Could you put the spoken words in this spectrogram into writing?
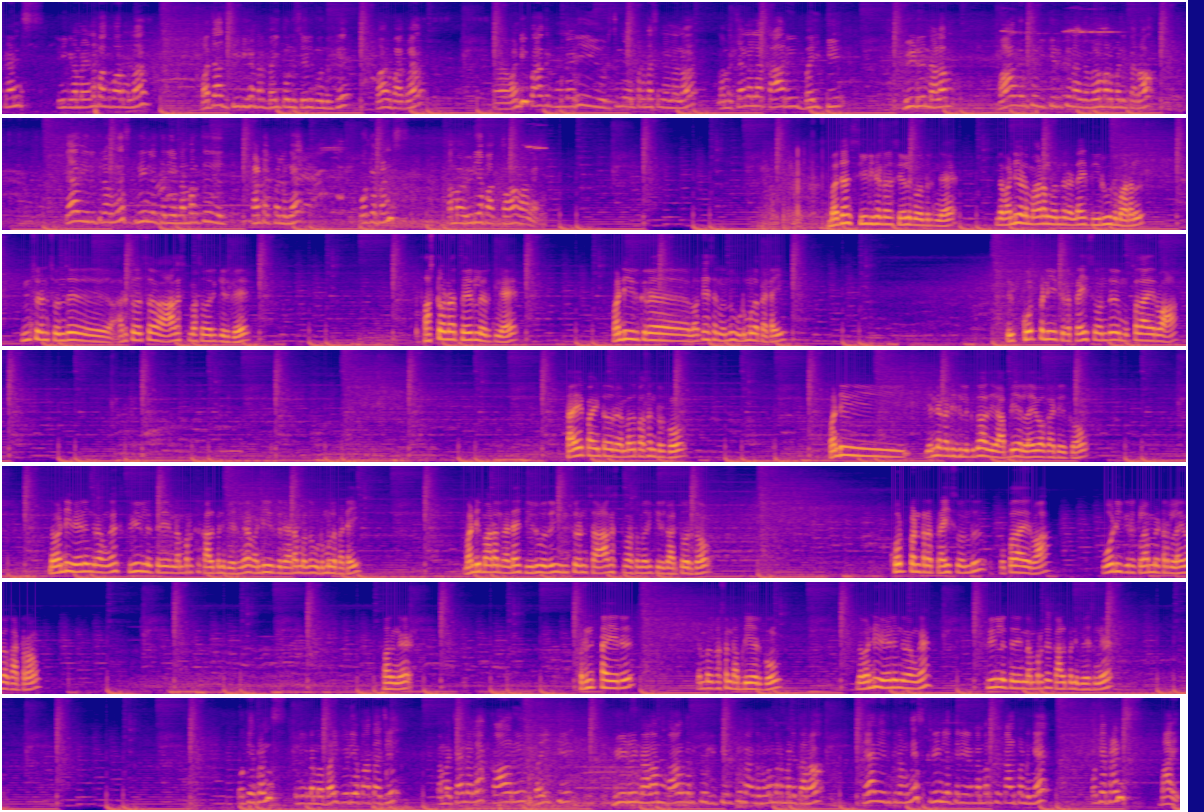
Friends இன்றைக்கி நம்ம என்ன பார்க்க போகிறோம்னா பஜாஜ் சிடி ஹண்ட்ரட் பைக் ஒன்று சேலுக்கு வந்திருக்கு. வாங்க பார்க்கலாம். வண்டி பார்க்குறதுக்கு முன்னாடி ஒரு சின்ன இன்ஃபர்மேஷன் என்னென்னா நம்ம சேனலில் காரு பைக்கு வீடு நலம் வாங்குறதுக்கு விற்கிறதுக்கு நாங்கள் விளம்பரம் பண்ணி தரோம் தேவை இருக்கிறவங்க ஸ்க்ரீனில் தெரிய நம்பருக்கு கான்டாக்ட் பண்ணுங்கள் ஓகே ஃப்ரெண்ட்ஸ் நம்ம வீடியோ பார்க்க போகலாம் வாங்க. பஜாஜ் சிடி ஹண்ட்ரட் சேலுக்கு வந்திருக்குங்க. இந்த வண்டியோட மாடல் வந்து ரெண்டாயிரத்தி இருபது மாடல் இன்சூரன்ஸ் வந்து அடுத்த வருஷம் ஆகஸ்ட் மாதம் வரைக்கும் இருக்குது ஃபஸ்ட் ஓனர் பேரில் இருக்குங்க. வண்டி இருக்கிற லொக்கேஷன் வந்து உடுமலைப்பேட்டை. இது கோட் பண்ணி இருக்கிற ப்ரைஸ் வந்து முப்பதாயிரரூவா டயர் பாயிண்ட் ஒரு எண்பது பர்சன்ட் இருக்கும். வண்டி என்ன கண்டிஷன் இருக்குதோ அது அப்படியே லைவாக காட்டியிருக்கோம். இந்த வண்டி வேணுங்கிறவங்க ஸ்க்ரீனில் தெரிய நம்பருக்கு கால் பண்ணி பேசுங்க. வண்டி இருக்கிற இடம் வந்து உடுமலைப்பேட்டை. வண்டி மாடல் ரெண்டாயிரத்தி இருபது இன்சூரன்ஸ் ஆகஸ்ட் மாதம் வரைக்கும் இருக்குது அடுத்த வருஷம். கோட் பண்ணுற ப்ரைஸ் வந்து முப்பதாயிரரூவா ஓடிக்கிற கிலோமீட்டர் லைவாக காட்டுறோம். பாருங்கள் ஃப்ரண்ட் டயரு எண்பது பர்சன்ட் அப்படியே இருக்கும். இந்த வண்டி வேணுங்கிறவங்க ஸ்க்ரீனில் தெரிய நம்பருக்கு கால் பண்ணி பேசுங்கள் ஓகே ஃப்ரெண்ட்ஸ் இன்றைக்கி நம்ம பைக் வீடியோ பார்த்தாச்சு. நம்ம சேனலில் காரு பைக்கு வீடு நலம் வாங்குறதுக்கு விற்கிறதுக்கு நாங்கள் விளம்பரம் பண்ணி தரோம். தேவை இருக்கிறவங்க ஸ்க்ரீனில் தெரியிற நம்பருக்கு கால் பண்ணுங்கள் ஓகே ஃப்ரெண்ட்ஸ் பாய்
